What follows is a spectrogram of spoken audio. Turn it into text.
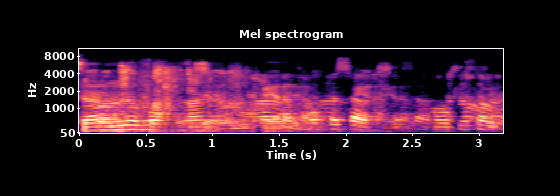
സാർ ഒന്ന് ഫോക്കസ് ഫോക്കസ് ഔട്ട്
